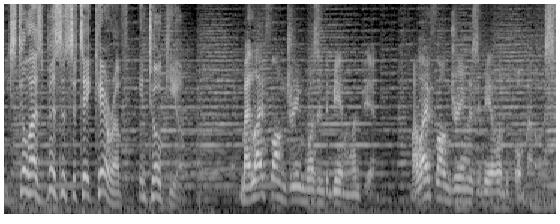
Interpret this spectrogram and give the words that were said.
He still has business to take care of in Tokyo. My lifelong dream wasn't to be an Olympian. My lifelong dream is to be an Olympic gold medalist.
